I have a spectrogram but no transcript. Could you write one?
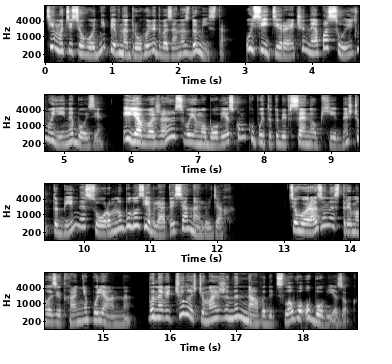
Тімоті сьогодні пів на другу відвезе нас до міста. Усі ті речі не пасують моїй небозі. І я вважаю своїм обов'язком купити тобі все необхідне, щоб тобі не соромно було з'являтися на людях. Цього разу не стримала зітхання Поліанна. Вона відчула, що майже ненавидить слово обов'язок.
